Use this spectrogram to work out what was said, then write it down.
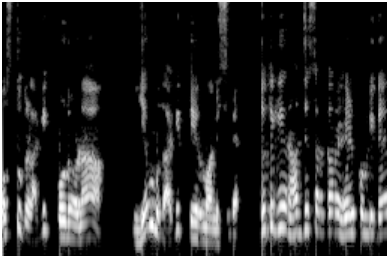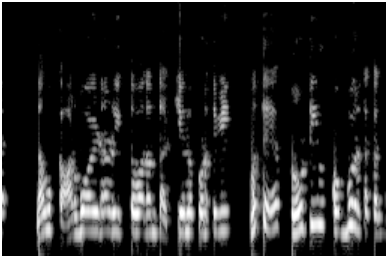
ವಸ್ತುಗಳಾಗಿ ಕೊಡೋಣ ಎಂಬುದಾಗಿ ತೀರ್ಮಾನಿಸಿದೆ. ಜೊತೆಗೆ ರಾಜ್ಯ ಸರ್ಕಾರ ಹೇಳ್ಕೊಂಡಿದೆ, ನಾವು ಕಾರ್ಬೋಹೈಡ್ರೇಟ್ ಯುಕ್ತವಾದಂತ ಅಕ್ಕಿಯನ್ನು ಕೊಡ್ತೀವಿ, ಮತ್ತೆ ಪ್ರೋಟೀನ್, ಕೊಬ್ಬು ಇರತಕ್ಕಂತ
